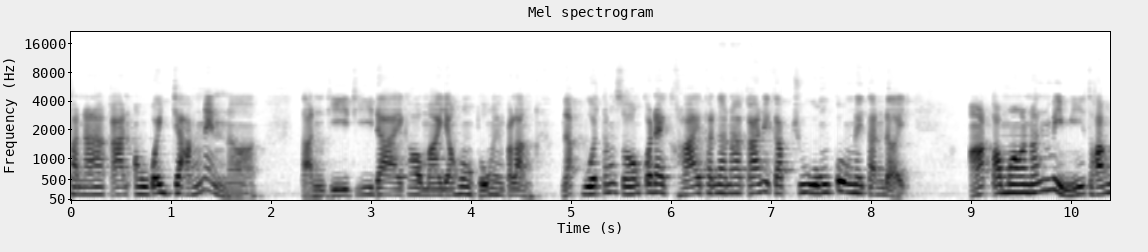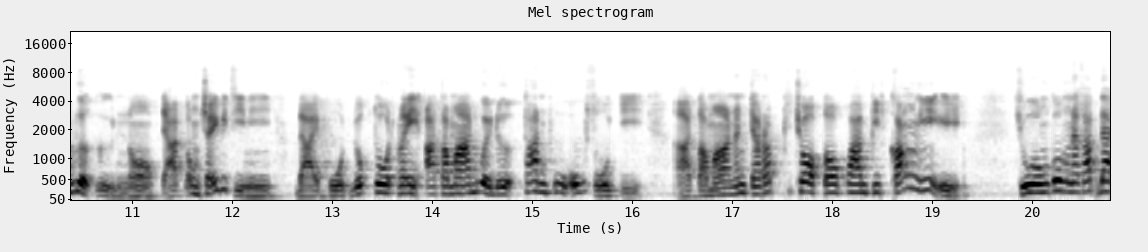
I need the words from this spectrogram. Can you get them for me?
พันธนาการเอาไว้อย่างแน่นนาทันทีที่ได้เข้ามายังห้องโถงแห่งพลัง นักบวชทั้งสองก็ได้คลายพันธนาการให้กับชูหงกงในทันใดอาตมานั้นไม่มีทางเลือกอื่นนอกจากต้องใช้วิธีนี้ ได้โปรดยกโทษให้อาตมาด้วยเด้อท่านผู้อุโสจีอาตมานั้นจะรับผิดชอบต่อความผิดครั้งนี้เอง ชูองกงนะครับได้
